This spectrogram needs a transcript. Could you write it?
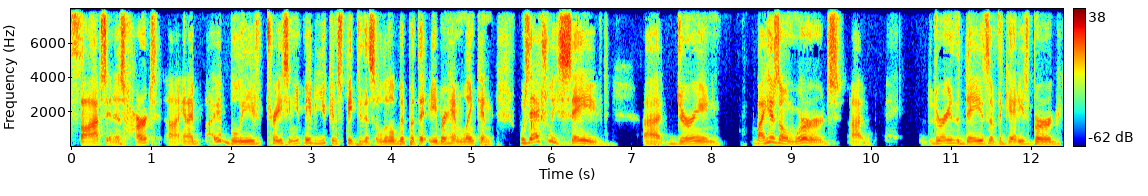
thoughts in his heart. Uh, and I, I believe, Tracy, maybe you can speak to this a little bit, but that Abraham Lincoln was actually saved uh, during, by his own words, uh, during the days of the Gettysburg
